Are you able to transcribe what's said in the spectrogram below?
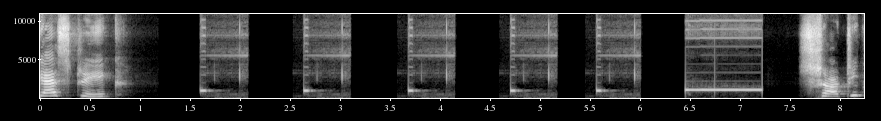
gastric সঠিক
